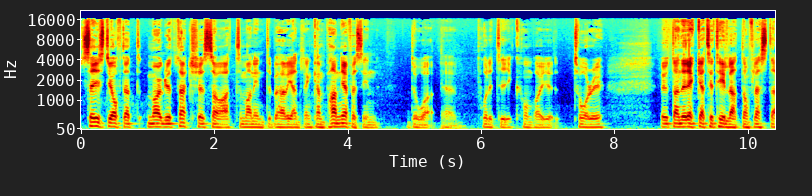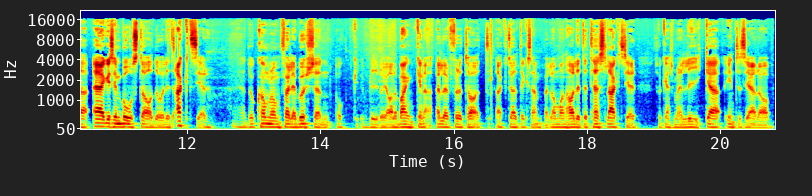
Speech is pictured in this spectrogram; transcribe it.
sägs det ju ofta att Margaret Thatcher sa att man inte behöver egentligen kampanja för sin då eh, politik. Hon var ju Tory. Utan det räcker att se till att de flesta äger sin bostad och lite aktier. Eh, då kommer de följa börsen och bli lojala bankerna. Eller för att ta ett aktuellt exempel, om man har lite Tesla-aktier så kanske man är lika intresserad av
